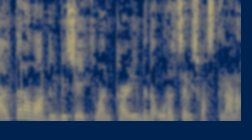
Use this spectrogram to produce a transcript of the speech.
ആൽത്തറ വാർഡിൽ വിജയിക്കുവാൻ കഴിയുമെന്ന ഉറച്ച വിശ്വാസത്തിലാണ്.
